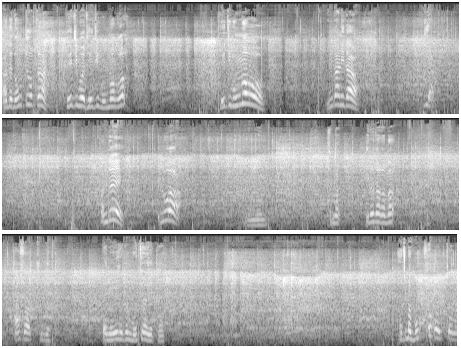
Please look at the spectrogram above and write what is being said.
아, 근데 너무 뜨겁잖아. 돼지 뭐야? 돼지 못 먹어? 돼지 못 먹어. 인간이다. 이야. 안 돼. 일로 와. 냠냠. 잠깐만. 이러다가 나. 가서 죽어. 일단 여기서 좀 버텨야겠다. 하지만 목표가 있잖아.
